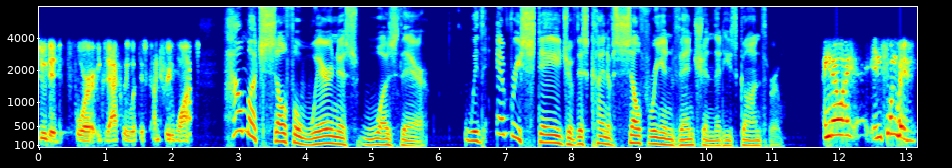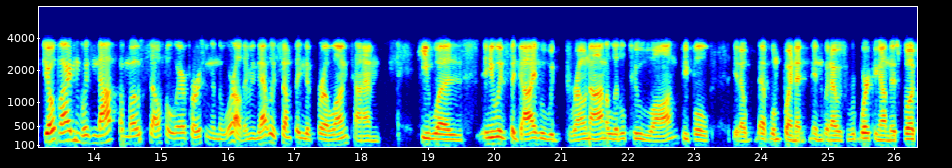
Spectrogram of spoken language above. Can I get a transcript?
suited for exactly what this country wants. How much self awareness was there with every stage of this kind of self reinvention that he's gone through? You know, I in some ways Joe Biden was not the most self-aware person in the world. I mean, that was something that for a long time he was he was the guy who would drone on a little too long. People, you know, at one point in, when I was working on this book,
